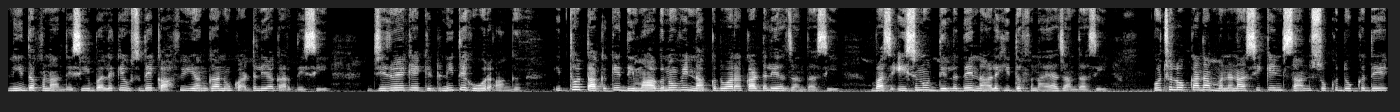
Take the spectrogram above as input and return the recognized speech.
ਨਹੀਂ ਦਫਨਾਉਂਦੇ ਸੀ, ਬਲਕਿ ਉਸਦੇ ਕਾਫੀ ਅੰਗਾਂ ਨੂੰ ਕੱਢ ਲਿਆ ਕਰਦੇ ਸੀ, ਜਿਵੇਂ ਕਿ ਕਿਡਨੀ ਤੇ ਹੋਰ ਅੰਗ। ਇੱਥੋਂ ਤੱਕ ਕਿ ਦਿਮਾਗ ਨੂੰ ਵੀ ਨੱਕ ਦੁਆਰਾ ਕੱਢ ਲਿਆ ਜਾਂਦਾ ਸੀ। ਬਸ ਇਸ ਨੂੰ ਦਿਲ ਦੇ ਨਾਲ ਹੀ ਦਫਨਾਇਆ ਜਾਂਦਾ ਸੀ। ਕੁਝ ਲੋਕਾਂ ਦਾ ਮੰਨਣਾ ਸੀ ਕਿ ਇਨਸਾਨ ਸੁੱਖ ਦੁੱਖ ਦੇ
